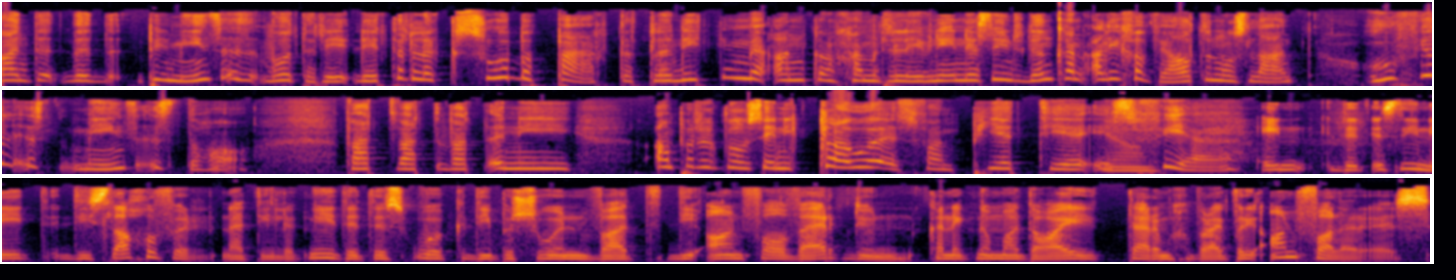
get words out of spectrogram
want die mense word letterlik so beperk dat hulle net nie meer aan kan gaan met hulle lewe nie. En as jy dink aan al die geweld in ons land hoeveel is mense is daar wat wat wat in die amper ek wil sê in die kloue is van PTSD. Ja. En dit is nie net die slagoffer natuurlik nie, dit is ook die persoon wat die aanval werk doen. Kan ek nou maar daai term gebruik wat die aanvaller is.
